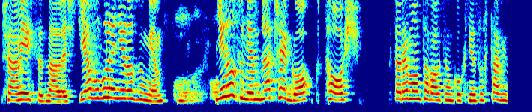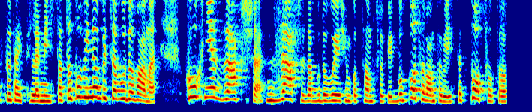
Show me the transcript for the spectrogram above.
Trzeba miejsce znaleźć. Ja w ogóle nie rozumiem. Nie rozumiem, dlaczego ktoś, kto remontował tę kuchnię, zostawił tutaj tyle miejsca. To powinno być zabudowane. Kuchnie zawsze, zawsze zabudowuje się pod sam sufit, bo po co wam to miejsce? Po co to?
